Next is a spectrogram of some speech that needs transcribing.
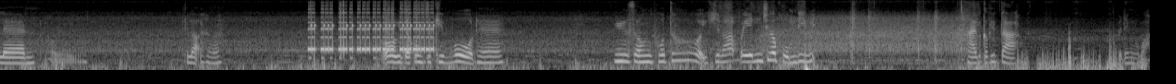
แลนคิละใช่ไหม มีแต่คนสคริปโบดแฮะมีซองโพเตอร์คิละเป็นเชื่อผมดิวิหายไปกับพิบตา ไปได้ไงวะ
